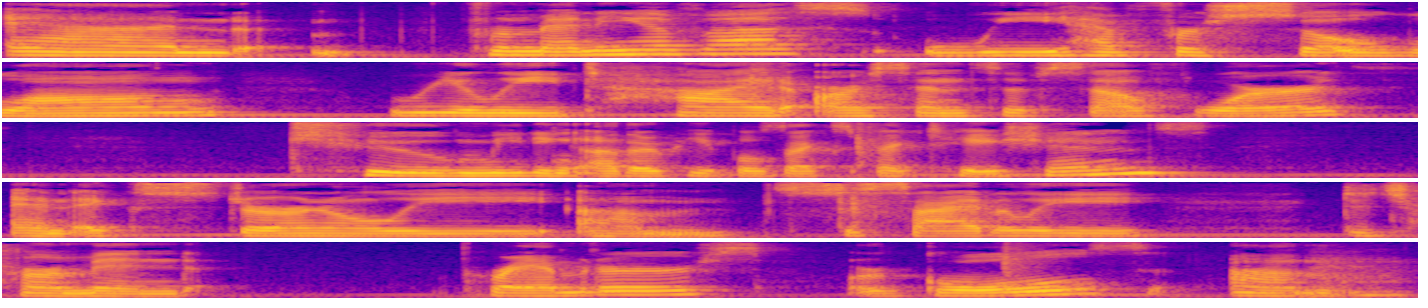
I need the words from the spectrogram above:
and for many of us we have for so long really tied our sense of self worth to meeting other people's expectations and externally um, societally determined parameters or goals, um,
